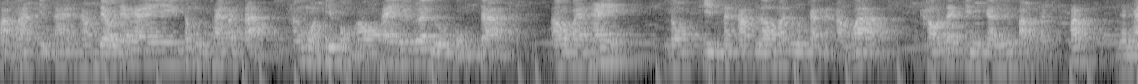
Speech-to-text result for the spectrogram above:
สามารถกินได้นะครับ เดี๋ยวยังไงสมุนไพรต่างๆ ทั้งหมดที่ผมเอาให้เพื่อนๆดูผมจะเอาไปให้ นกกินนะครับ แล้วมาดูกันนะครับว่าเขาจะกินกันหรือเปล่านะครับ ยังไง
